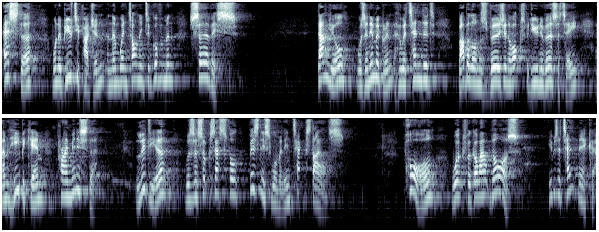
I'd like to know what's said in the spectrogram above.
Esther won a beauty pageant and then went on into government service. Daniel was an immigrant who attended Babylon's version of Oxford University and he became prime minister. Lydia was a successful businesswoman in textiles. Paul worked for Go Outdoors. He was a tent maker.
